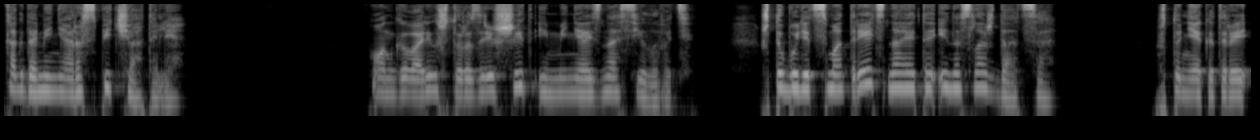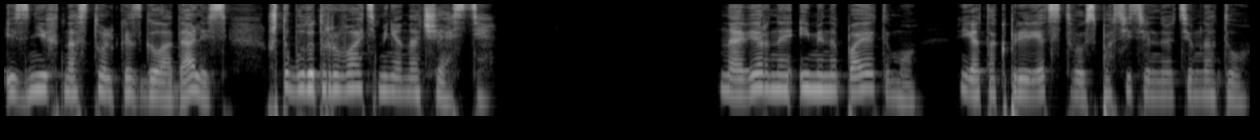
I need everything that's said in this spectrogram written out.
когда меня распечатали. Он говорил, что разрешит им меня изнасиловать, что будет смотреть на это и наслаждаться – что некоторые из них настолько изголодались, что будут рвать меня на части. Наверное, именно поэтому я так приветствую спасительную темноту.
